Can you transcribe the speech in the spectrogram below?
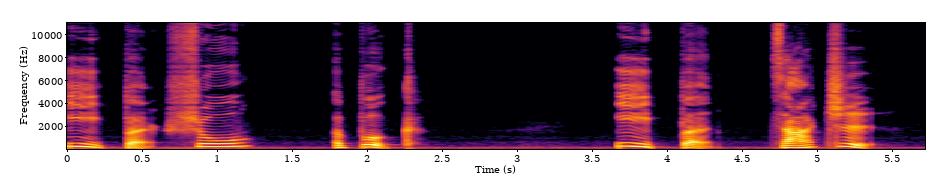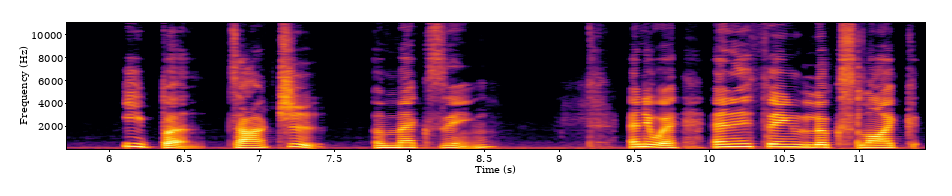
一本书。A book. 一本杂志。一本杂志。A magazine. Anyway, anything looks like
